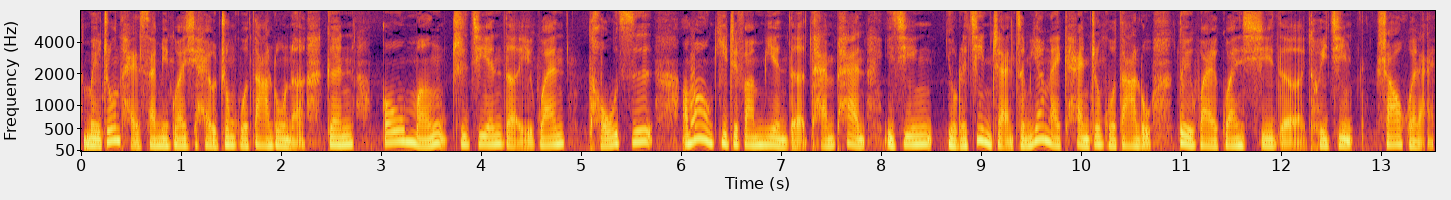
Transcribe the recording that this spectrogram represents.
美中台三面关系，还有中国大陆呢跟欧盟之间的有关投资啊贸易这方面的谈判已经有了进展，怎么样来看中国大陆对外关系的推进？稍回来。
